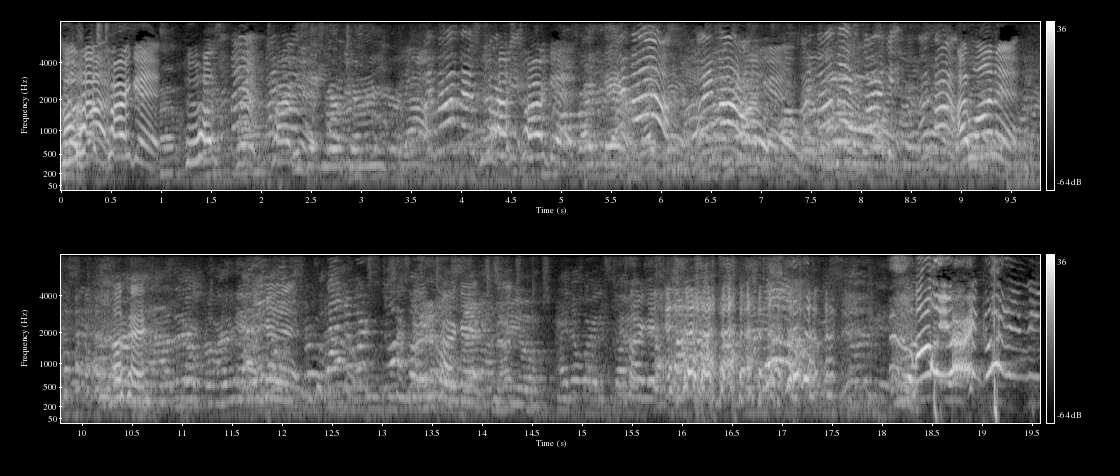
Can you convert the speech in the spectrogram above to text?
Who has Target? Who has Target? Is it your turn? Yeah. Who has Target? Right there. Right there. Target. I want it. Okay. Get it. She's wearing Target. Target. oh, you're recording me!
